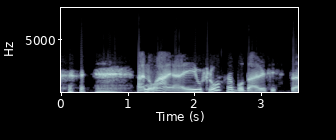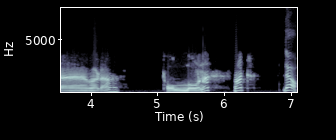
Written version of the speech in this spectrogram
Nei, nå er jeg i Oslo. Jeg har bodd der de siste hverdag er tolv årene snart. Ja.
